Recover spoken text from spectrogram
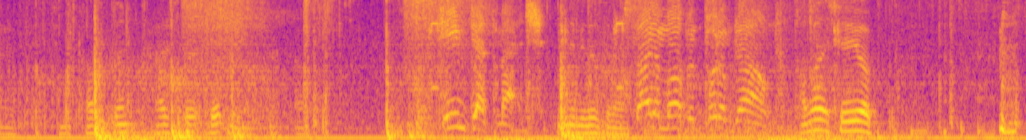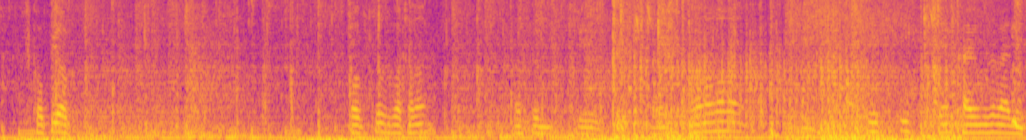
Evet, şimdi kastım kaçtı? 4 milyon. Team deathmatch. Yine bir de sıra. Sign them up and put them down. Ama şey yok. Skop yok. Skopsuz bakalım. Nasıl bir... Aman aman aman. İlk, ilk benim kaybımızı verdik.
